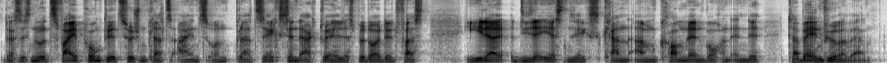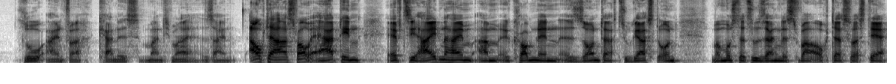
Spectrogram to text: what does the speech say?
dass es nur zwei Punkte zwischen Platz 1 und Platz 6 sind aktuell. Das bedeutet, fast jeder dieser ersten sechs kann am kommenden Wochenende Tabellenführer werden. So einfach kann es manchmal sein. Auch der HSV, er hat den FC Heidenheim am kommenden Sonntag zu Gast und man muss dazu sagen, das war auch das, was der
